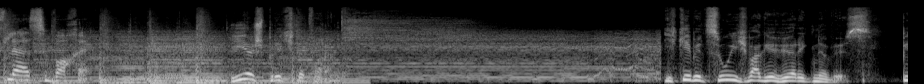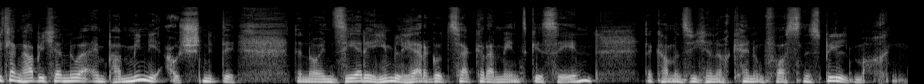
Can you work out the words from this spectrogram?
Schießlers Woche. Hier spricht der Pfarrer. Ich gebe zu, ich war gehörig nervös. Bislang habe ich ja nur ein paar Mini-Ausschnitte der neuen Serie Himmel, Herrgott, Sakrament gesehen. Da kann man sich ja noch kein umfassendes Bild machen.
